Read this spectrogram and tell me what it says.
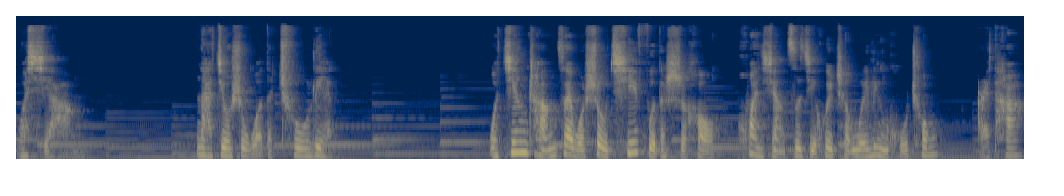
我想，那就是我的初恋。我经常在我受欺负的时候，幻想自己会成为令狐冲，而他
